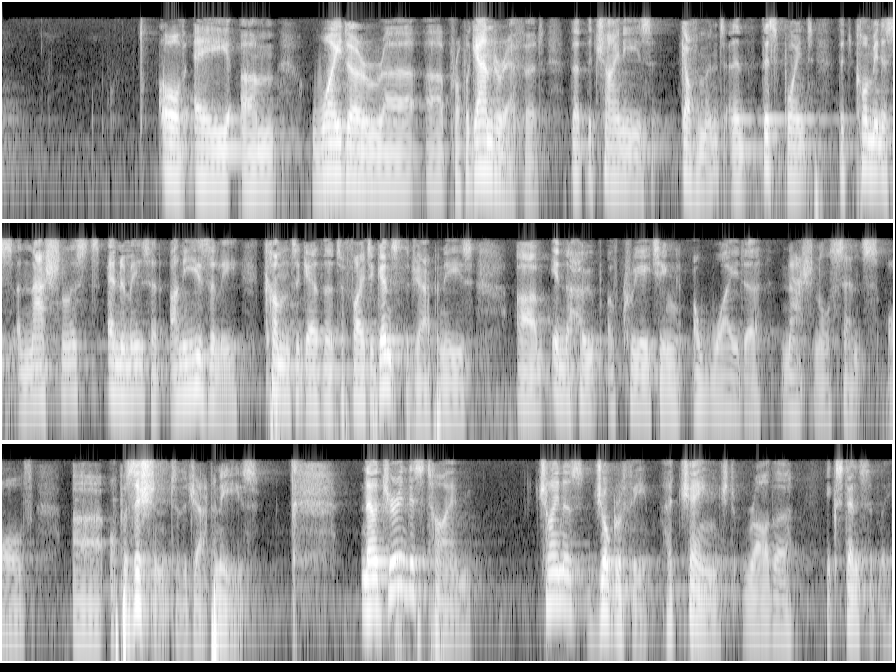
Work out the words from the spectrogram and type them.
of a um, wider uh, uh, propaganda effort that the Chinese government, and at this point, the communists and nationalists, enemies, had uneasily come together to fight against the Japanese um, in the hope of creating a wider national sense of uh, opposition to the Japanese. Now, during this time, China's geography had changed rather extensively.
